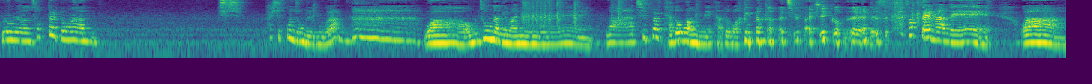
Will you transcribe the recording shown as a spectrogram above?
그러면 석 달 동안 한 70, 80권 정도 읽은 거야? 음, 와 엄청나게 많이 읽은 거네. 와 7, 8 다도광이네 다도광 7, 80권을 석 달 만에. 와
